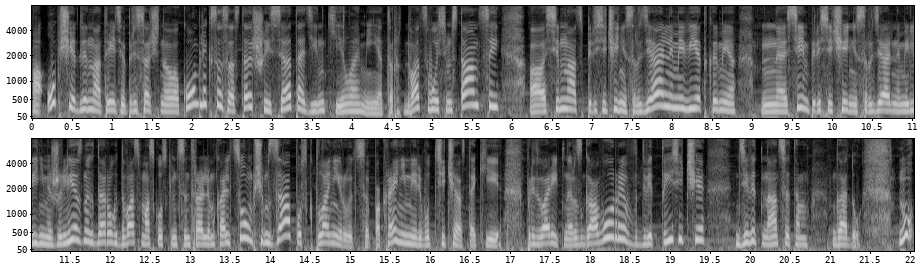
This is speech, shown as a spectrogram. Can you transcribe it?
а общая длина третьего пересадочного комплекса составит 61 километр. 28 станций, 17 а, пересечений с радиальными ветками, 7 пересечений с радиальными линиями железных дорог, 2 с Московским центральным кольцом. В общем, запуск планируется планируется, по крайней мере, вот сейчас такие предварительные разговоры в 2019 году. Ну,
